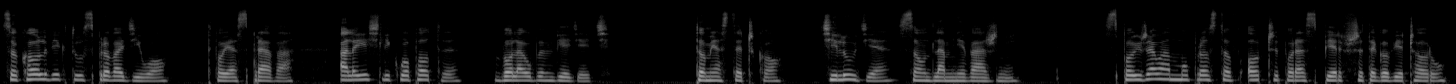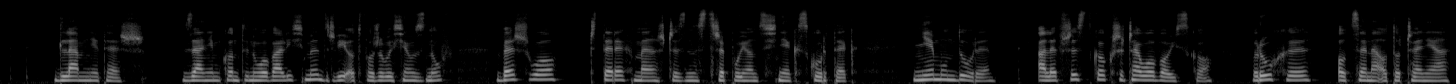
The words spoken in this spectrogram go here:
Cokolwiek tu sprowadziło, twoja sprawa, ale jeśli kłopoty, wolałbym wiedzieć. To miasteczko, ci ludzie są dla mnie ważni. Spojrzałam mu prosto w oczy po raz pierwszy tego wieczoru. Dla mnie też. Zanim kontynuowaliśmy, drzwi otworzyły się znów. Weszło czterech mężczyzn, strzepując śnieg z kurtek. Nie mundury, ale wszystko krzyczało wojsko. Ruchy, ocena otoczenia,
